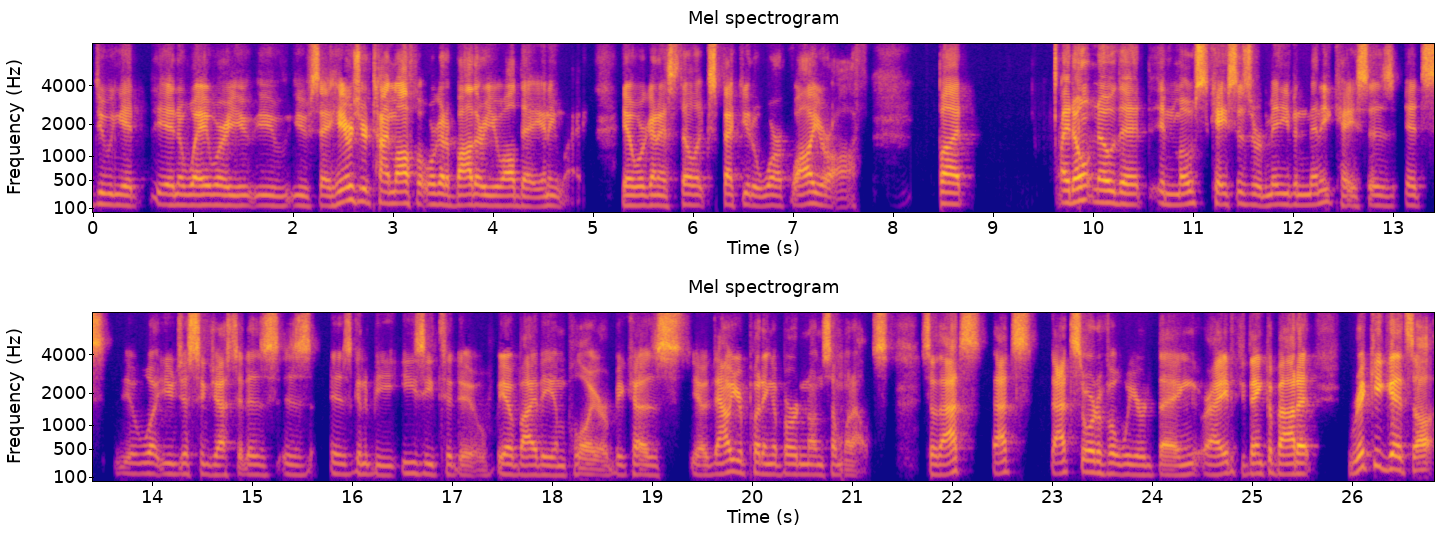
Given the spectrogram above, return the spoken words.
doing it in a way where you you you say, here's your time off, but we're going to bother you all day anyway. You know, we're going to still expect you to work while you're off. But I don't know that in most cases, or even many cases, it's you know, what you just suggested is is is going to be easy to do, you know, by the employer because you know now you're putting a burden on someone else. So that's that's that's sort of a weird thing, right? If you think about it, Ricky gets all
